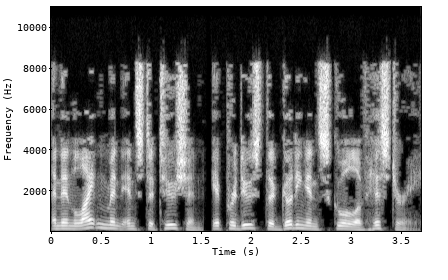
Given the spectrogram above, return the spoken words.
An Enlightenment institution, it produced the Göttingen School of History.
